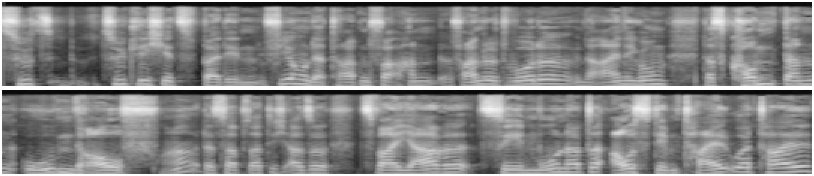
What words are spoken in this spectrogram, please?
züglich jetzt bei den 400 Taten verhandelt wurde in der Einigung, das kommt dann obendrauf. Ja, deshalb sagte ich also zwei Jahre, zehn Monate aus dem Teilurteil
